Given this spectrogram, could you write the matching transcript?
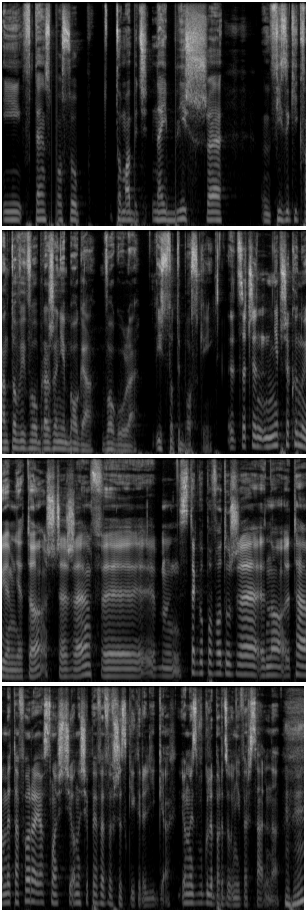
i w ten sposób to ma być najbliższe fizyki kwantowej wyobrażenie Boga w ogóle, istoty boskiej. Znaczy, nie przekonuje mnie to, szczerze, w, mm, z tego powodu, że no, ta metafora jasności, ona się pojawia we wszystkich religiach i ona jest w ogóle bardzo uniwersalna. Mhm.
